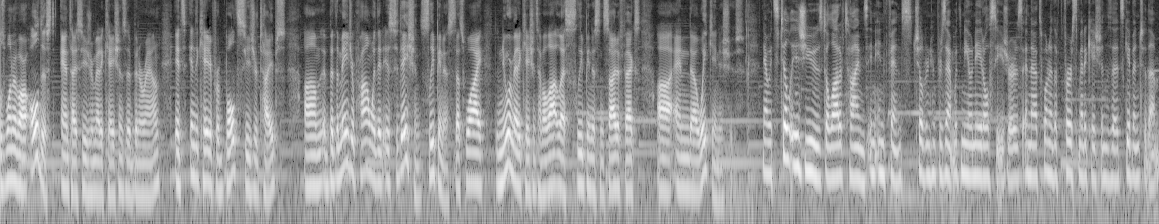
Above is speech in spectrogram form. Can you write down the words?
is one of our oldest anti-seizure medications that have been around. It's indicated for both seizure types, um, but the major problem with it is sedation, sleepiness. That's why the newer medications have a lot less sleepiness and side effects uh, and uh, weight gain issues. Now, it still is used a lot of times in infants, children who present with neonatal seizures, and that's one of the first medications that's given to them.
